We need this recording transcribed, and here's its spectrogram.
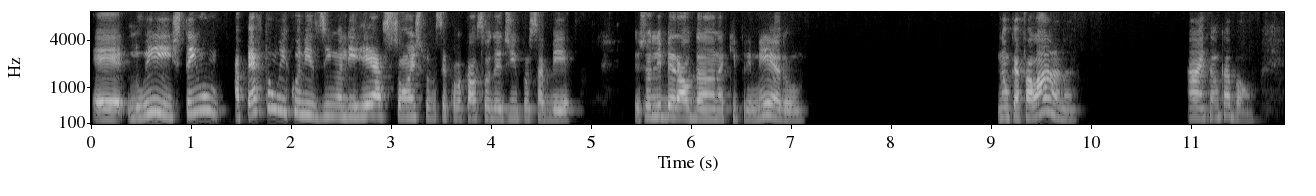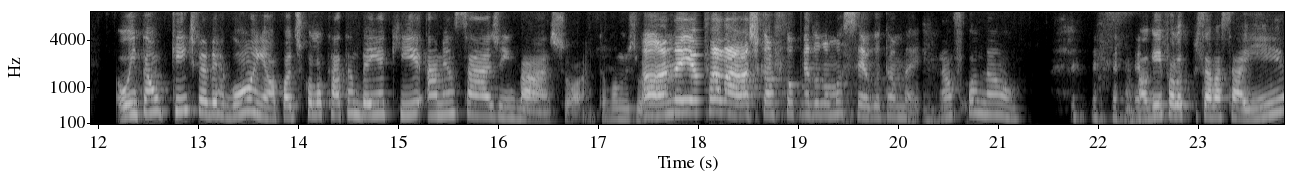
É, Luiz, tem um, aperta um íconezinho ali, reações, para você colocar o seu dedinho para eu saber. Deixa eu liberar o da Ana aqui primeiro. Não quer falar, Ana? Ah, então tá bom. Ou então, quem tiver vergonha, ó, pode colocar também aqui a mensagem embaixo, ó. Então, vamos lá. A Ana ia falar, acho que ela ficou com medo do morcego também. Não ficou, não. alguém falou que precisava sair,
